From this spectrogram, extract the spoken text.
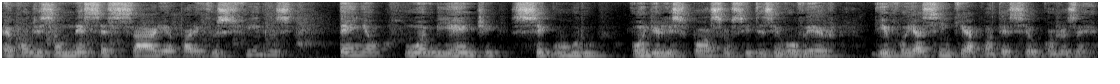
é condição necessária para que os filhos tenham um ambiente seguro onde eles possam se desenvolver, e foi assim que aconteceu com José.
